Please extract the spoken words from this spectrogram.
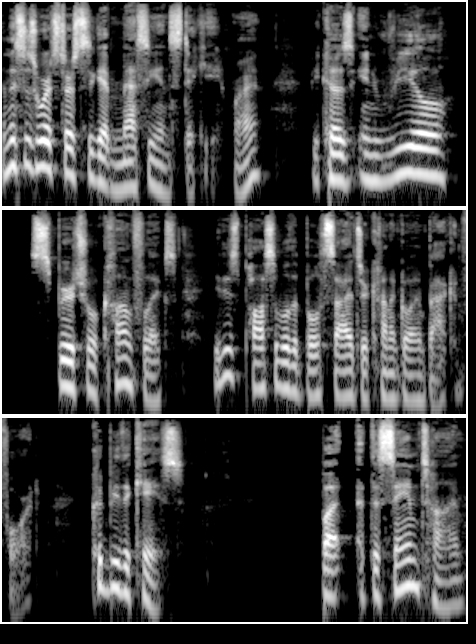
And this is where it starts to get messy and sticky, right? Because in real spiritual conflicts, it is possible that both sides are kind of going back and forward. Could be the case. But at the same time,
